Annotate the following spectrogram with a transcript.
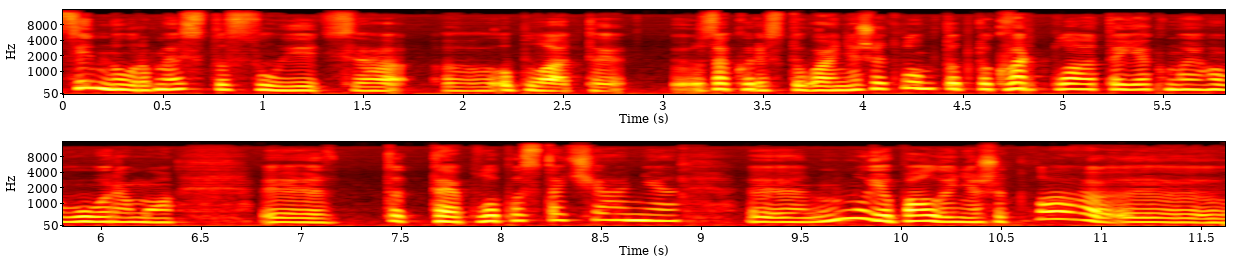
Ці норми стосуються оплати за користування житлом, тобто квартплата, як ми говоримо, теплопостачання, е, ну і опалення житла е,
